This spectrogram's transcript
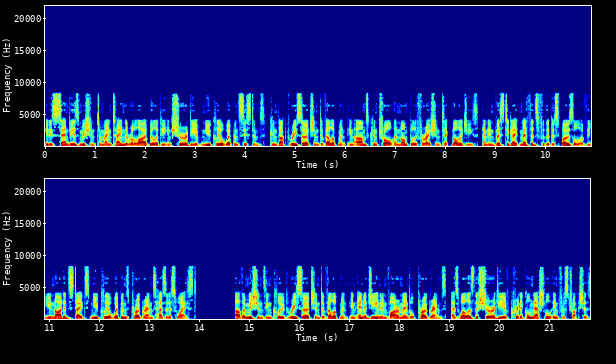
It is Sandia's mission to maintain the reliability and surety of nuclear weapon systems, conduct research and development in arms control and nonproliferation technologies, and investigate methods for the disposal of the United States nuclear weapons program's hazardous waste. Other missions include research and development in energy and environmental programs, as well as the surety of critical national infrastructures.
